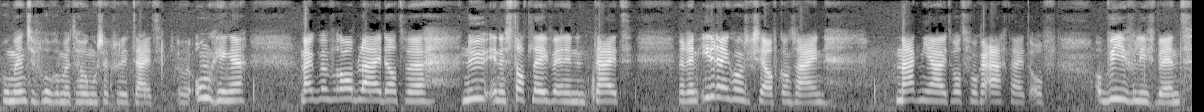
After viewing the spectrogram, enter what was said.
hoe mensen vroeger met homoseksualiteit uh, omgingen. Maar ik ben vooral blij dat we nu in een stad leven en in een tijd waarin iedereen gewoon zichzelf kan zijn. Maakt niet uit wat voor geaardheid of op wie je verliefd bent.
